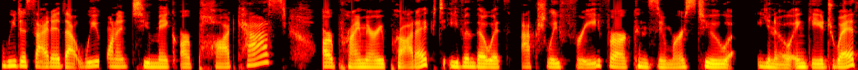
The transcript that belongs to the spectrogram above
we decided that we wanted to make our podcast our primary product, even though it's actually free for our consumers to, you know, engage with.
